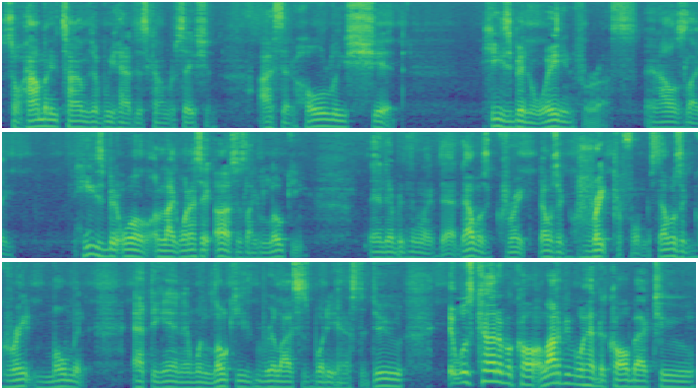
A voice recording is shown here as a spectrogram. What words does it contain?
so how many times have we had this conversation? I said, holy shit, he's been waiting for us. And I was like, he's been, well, like when I say us, it's like Loki and everything like that. That was great. That was a great performance. That was a great moment at the end. And when Loki realizes what he has to do, it was kind of a call. A lot of people had to call back to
